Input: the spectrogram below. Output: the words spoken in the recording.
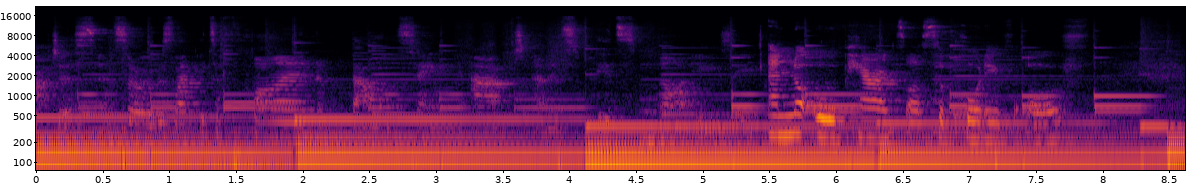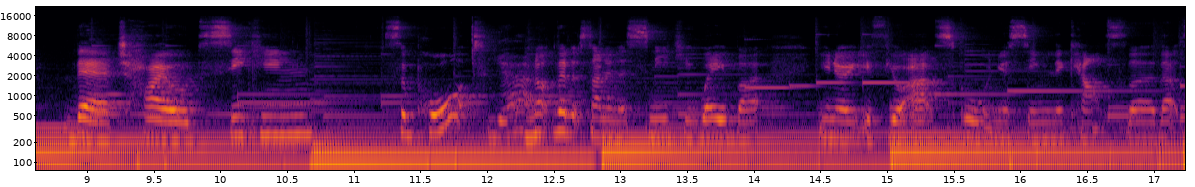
practice. And so it was like it's a fine balancing act and it's it's not. And not all parents are supportive of their child seeking support. Yeah. Not that it's done in a sneaky way, but you know, if you're at school and you're seeing the counselor, that's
